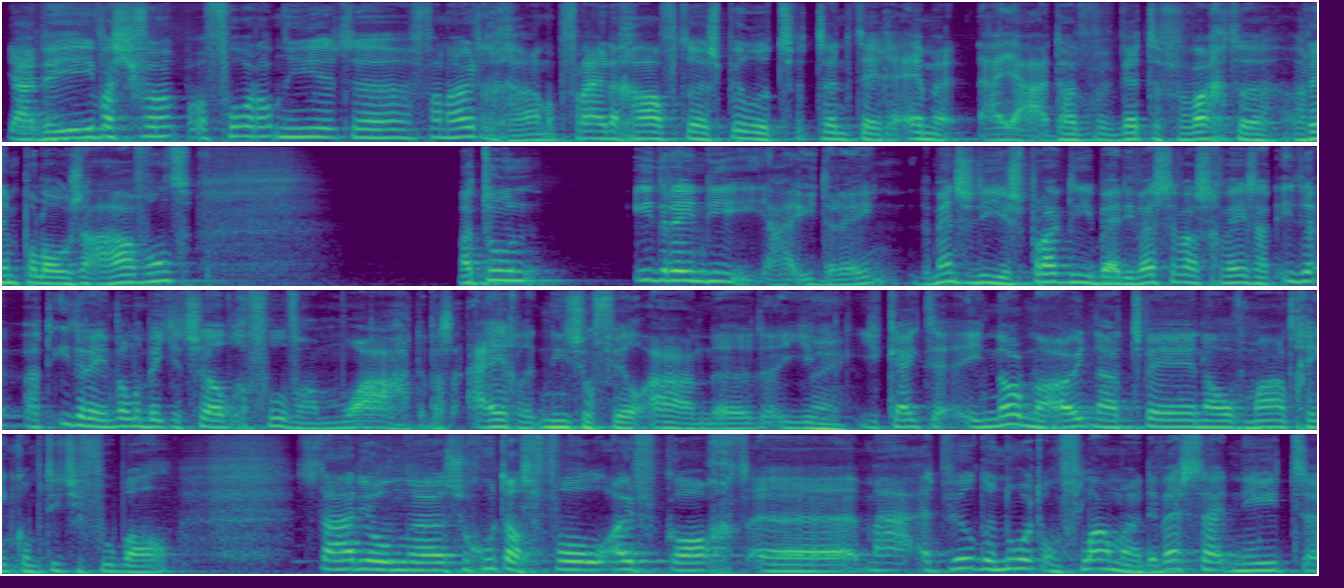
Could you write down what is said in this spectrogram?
Ja, de, hier was je van, voorhand niet uh, van uitgegaan. Op vrijdagavond uh, speelde Twente tegen Emmen. Nou ja, dat werd de verwachte rimpeloze avond. Maar toen iedereen die, ja iedereen, de mensen die je sprak die bij die wedstrijd was geweest, had, ieder, had iedereen wel een beetje hetzelfde gevoel van, wauw, er was eigenlijk niet zoveel aan. De, de, je, Nee. je kijkt er enorm naar uit, na 2,5 maand geen competitievoetbal. Stadion uh, zo goed als vol, uitverkocht. Uh, maar het wilde nooit ontvlammen. De wedstrijd niet, uh,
